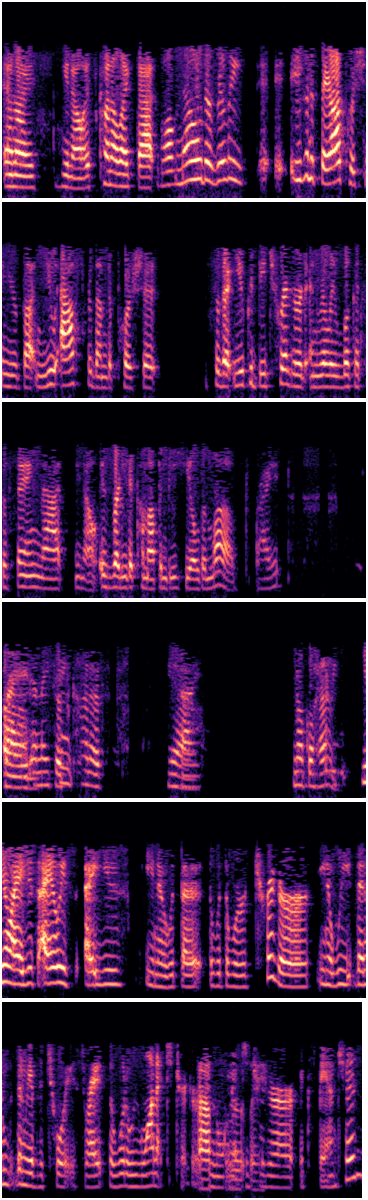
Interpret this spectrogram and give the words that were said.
And I, you know, it's kind of like that. Well, no, they're really, even if they are pushing your button, you ask for them to push it so that you could be triggered and really look at the thing that, you know, is ready to come up and be healed and loved, right? Right. Um, and I so think kind of, yeah. Sorry. No, go ahead. I mean, you know, I just, I always, I use, you know, with the, with the word trigger, you know, we, then, then we have the choice, right? So what do we want it to trigger? Absolutely. Do we want it to trigger our expansion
